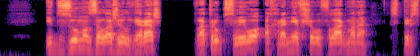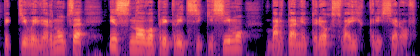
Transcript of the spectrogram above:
Идзума заложил вираж вокруг своего охромевшего флагмана с перспективой вернуться и снова прикрыть Сикисиму бортами трех своих крейсеров.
